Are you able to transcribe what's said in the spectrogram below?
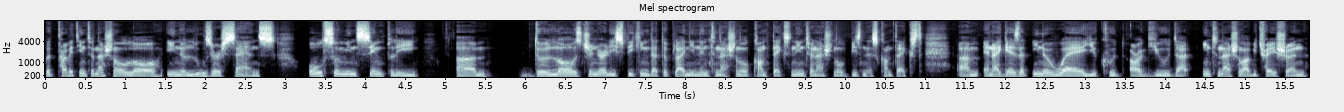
But private international law, in a looser sense, also means simply um, the laws, generally speaking, that apply in international context, an international business context. Um, and I guess that in a way, you could argue that international arbitration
